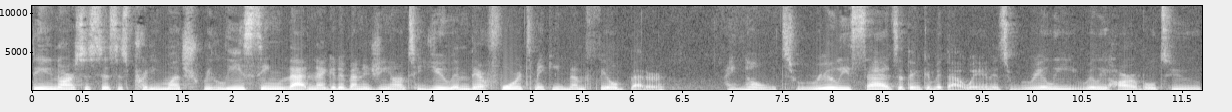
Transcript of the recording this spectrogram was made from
the narcissist is pretty much releasing that negative energy onto you, and therefore it's making them feel better. I know it's really sad to think of it that way, and it's really, really horrible to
